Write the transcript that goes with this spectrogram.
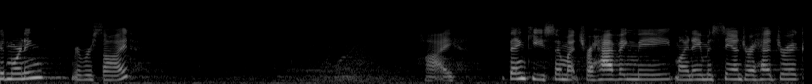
Good morning, Riverside. Hi. Thank you so much for having me. My name is Sandra Hedrick,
